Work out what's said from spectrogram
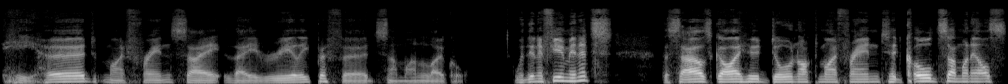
he heard my friend say they really preferred someone local. Within a few minutes, the sales guy who door knocked my friend had called someone else,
